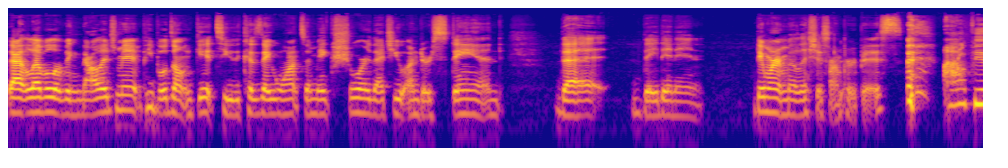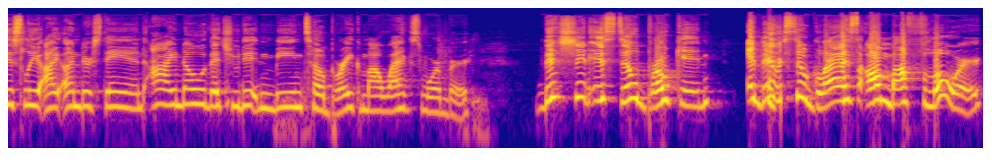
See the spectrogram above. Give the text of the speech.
That level of acknowledgement people don't get to because they want to make sure that you understand that they didn't they weren't malicious on purpose. Obviously, I understand. I know that you didn't mean to break my wax warmer. This shit is still broken, and there is still glass on my floor.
